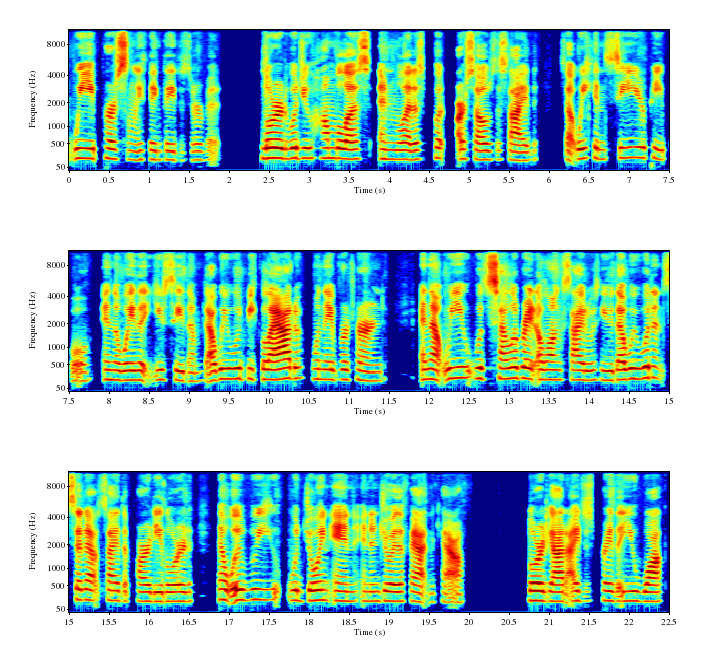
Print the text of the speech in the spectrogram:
we personally think they deserve it. Lord, would you humble us and let us put ourselves aside so that we can see your people in the way that you see them, that we would be glad when they've returned, and that we would celebrate alongside with you, that we wouldn't sit outside the party, Lord, that we would join in and enjoy the fattened calf. Lord God, I just pray that you walk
